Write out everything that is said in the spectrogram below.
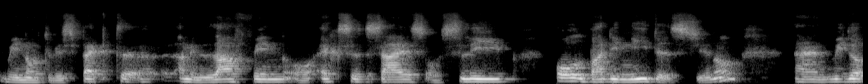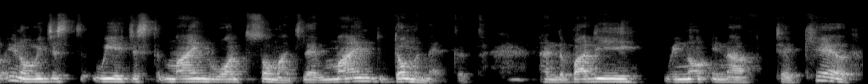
we not respect, uh, I mean, laughing or exercise or sleep, all body needs, you know, and we don't, you know, we just, we just mind want so much, like mind dominated and the body, we not enough take care.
